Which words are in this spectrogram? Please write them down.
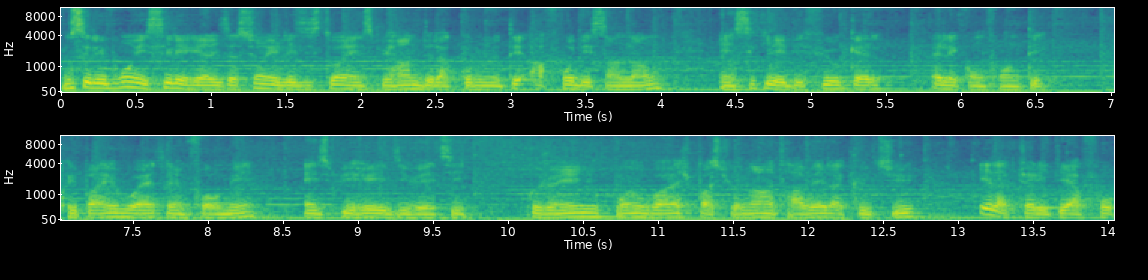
Nous célébrons ici les réalisations et les histoires inspirantes de la communauté afro-descendante ainsi que les défis auxquels elle est confrontée. Préparez-vous à être informé, inspiré et diverti. Rejoignez-nous pour un voyage passionnant à travers la culture et l'actualité afro.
